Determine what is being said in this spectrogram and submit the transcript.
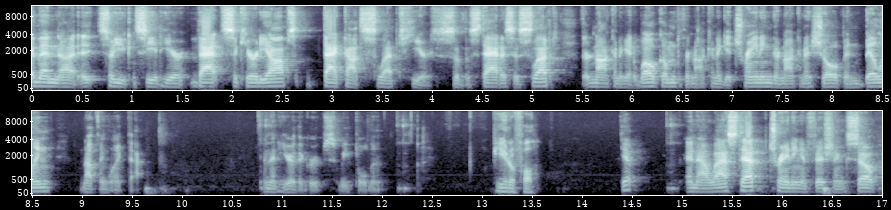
And then uh, it, so you can see it here that security ops that got slept here. So the status is slept they're not going to get welcomed they're not going to get training they're not going to show up in billing nothing like that. And then here are the groups we pulled in. Beautiful. Yep. And now last step training and phishing. So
